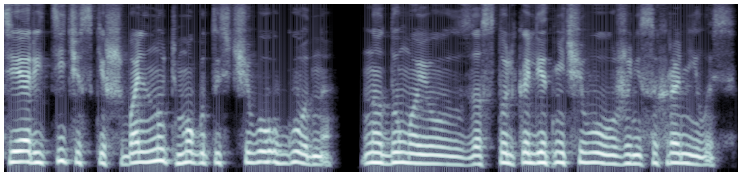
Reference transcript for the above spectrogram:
Теоретически шмальнуть могут из чего угодно, но, думаю, за столько лет ничего уже не сохранилось.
